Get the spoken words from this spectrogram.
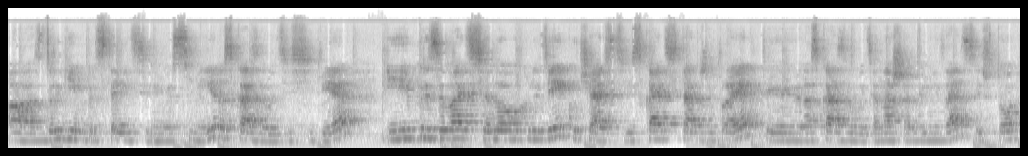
с другими представителями СМИ, рассказывать о себе, и призывать новых людей к участию, искать также проекты, рассказывать о нашей организации, что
